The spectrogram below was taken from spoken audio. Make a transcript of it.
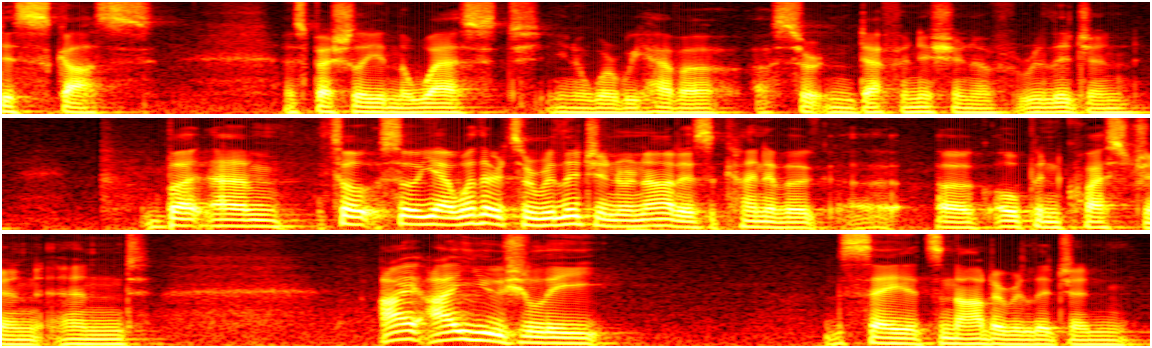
discuss, especially in the West. You know, where we have a, a certain definition of religion. But um, so so yeah, whether it's a religion or not is kind of a, a, a open question, and I, I usually say it's not a religion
